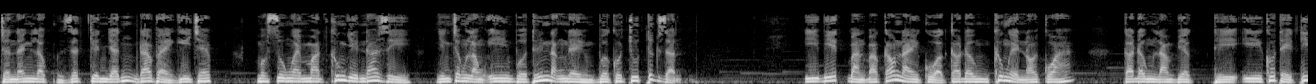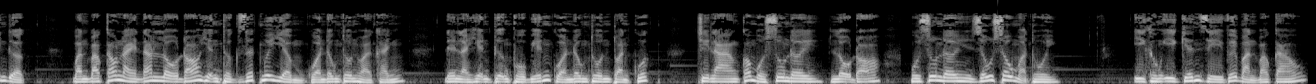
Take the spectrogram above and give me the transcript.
Trần Anh Lộc rất kiên nhẫn ra vẻ ghi chép Mặc dù ngoài mặt không nhìn ra gì Nhưng trong lòng y vừa thấy nặng nề vừa có chút tức giận Y biết bản báo cáo này của Cao Đông không hề nói quá. Cao Đông làm việc thì y có thể tin được. Bản báo cáo này đã lộ đó hiện thực rất nguy hiểm của nông thôn Hoài Khánh Đây là hiện tượng phổ biến của nông thôn toàn quốc. Chỉ là có một số nơi lộ đó Một số nơi giấu sâu mà thôi. Y không ý kiến gì với bản báo cáo.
